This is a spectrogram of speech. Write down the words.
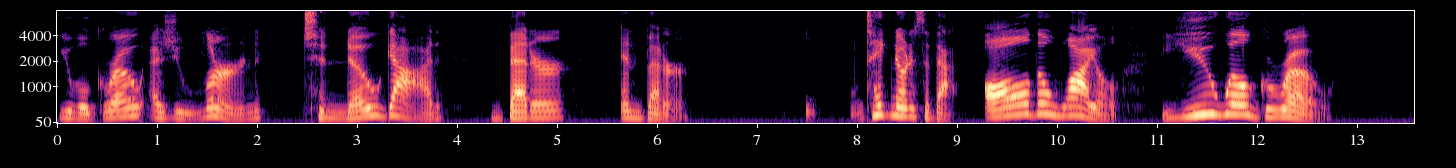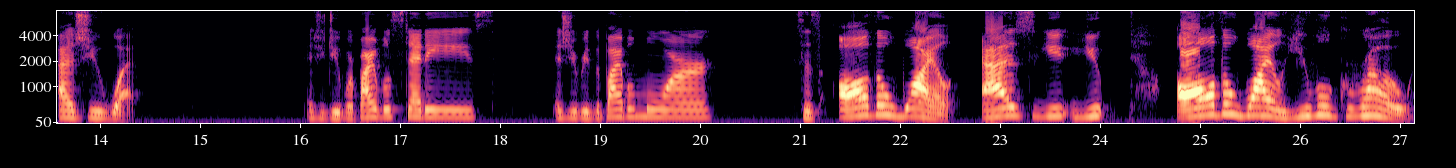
you will grow as you learn to know God better and better. Take notice of that. All the while, you will grow as you what? As you do more Bible studies, as you read the Bible more. It says all the while as you you all the while you will grow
